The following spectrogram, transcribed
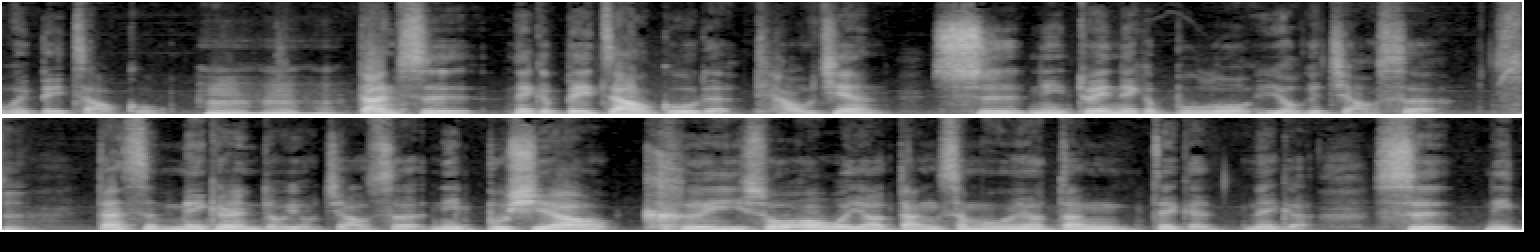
会被照顾，嗯嗯嗯。但是那个被照顾的条件是你对那个部落有个角色，是。但是每个人都有角色，你不需要刻意说哦，我要当什么，我要当这个那个，是你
